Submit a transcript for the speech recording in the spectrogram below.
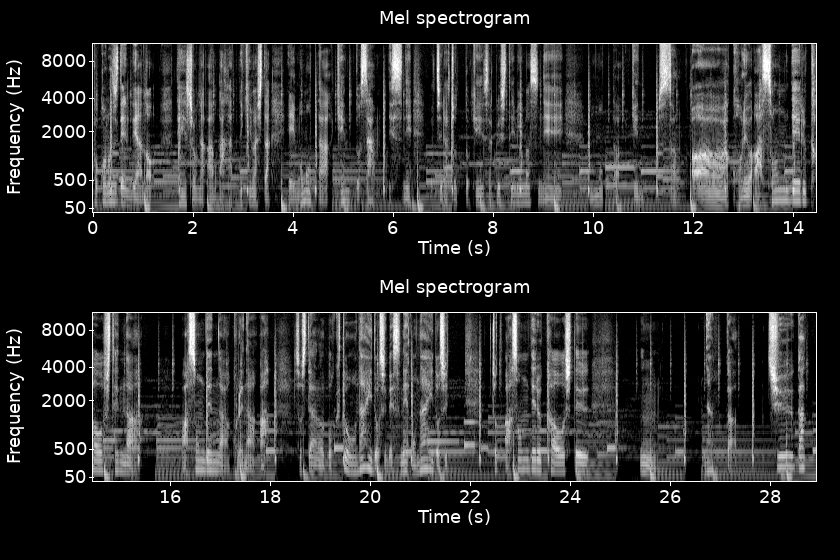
ここの時点であの、テンションが上がってきました。えー、桃田健人さんですね。こちらちょっと検索してみますね。桃田健さん。あー、これは遊んでる顔してんな。遊んでんな、これな。あ、そしてあの、僕と同い年ですね。同い年。ちょっと遊んでる顔してる。うん。なんか、中学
